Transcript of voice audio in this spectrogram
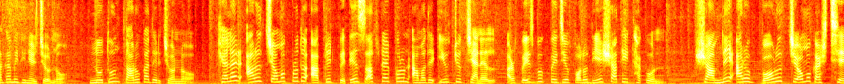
আগামী দিনের জন্য, নতুন তারকাদের জন্য। খেলার আরও চমকপ্রদ আপডেট পেতে সাবস্ক্রাইব করুন আমাদের ইউটিউব চ্যানেল আর ফেসবুক পেজে ফলো দিয়ে সাথেই থাকুন। সামনে আরও বড় চমক আসছে।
